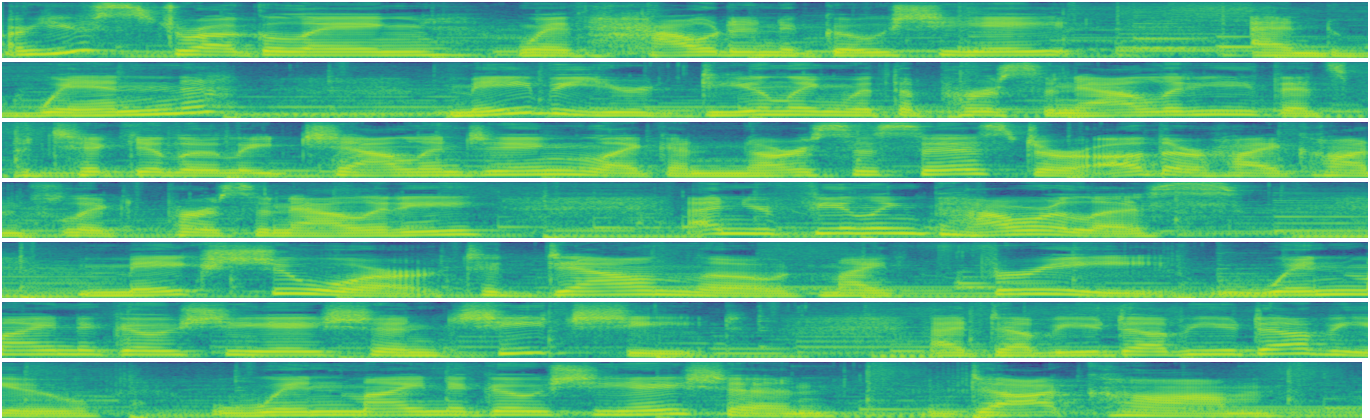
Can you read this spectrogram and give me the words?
Are you struggling with how to negotiate and win? Maybe you're dealing with a personality that's particularly challenging, like a narcissist or other high conflict personality, and you're feeling powerless. Make sure to download my free Win My Negotiation cheat sheet at www.winmynegotiation.com.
